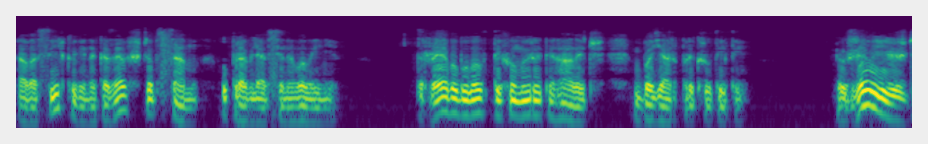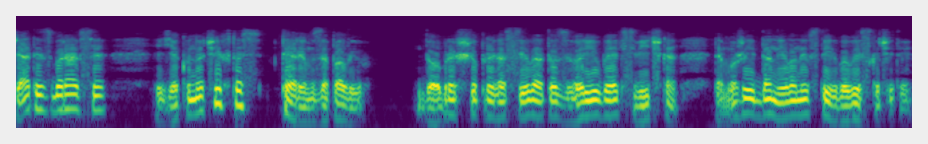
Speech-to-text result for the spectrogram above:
а Василькові наказав, щоб сам управлявся на Волині. Треба було втихомирити Галич, бояр прикрутити. Вже виїжджати збирався, як уночі хтось терем запалив. Добре, що пригасила, а то згорів би, як свічка, та, може, й Данило не встиг би вискочити.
